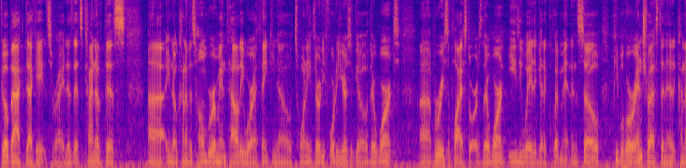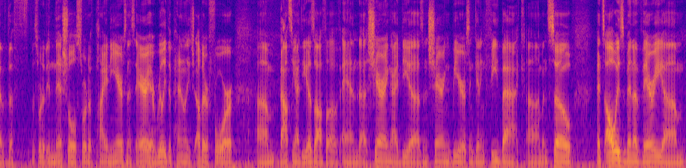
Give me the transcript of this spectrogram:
go back decades, right? It's, it's kind of this, uh, you know, kind of this homebrewer mentality where I think, you know, 20, 30, 40 years ago, there weren't uh, brewery supply stores. There weren't easy way to get equipment. And so people who are interested in it, kind of the, the sort of initial sort of pioneers in this area really depend on each other for um, bouncing ideas off of and uh, sharing ideas and sharing beers and getting feedback. Um, and so it's always been a very um,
